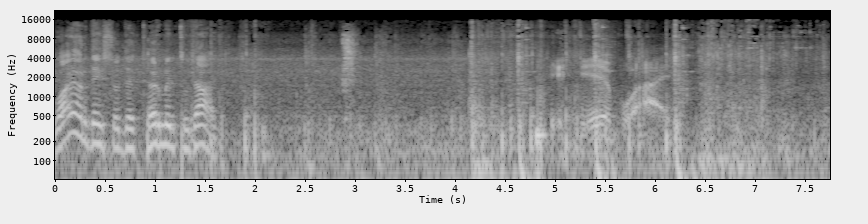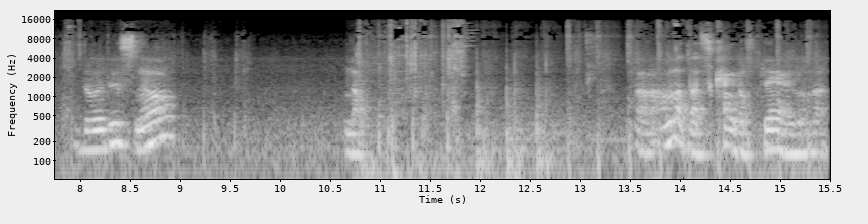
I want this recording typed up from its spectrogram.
Why are they so determined to die? yeah, boy. Do this now? No. Uh, I'm not that kind of player who, uh,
